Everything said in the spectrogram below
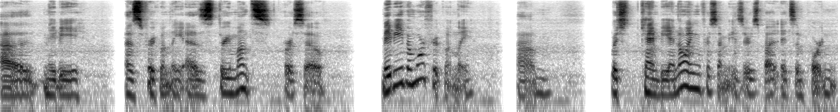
Uh, maybe as frequently as three months or so. Maybe even more frequently. Um, which can be annoying for some users, but it's important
